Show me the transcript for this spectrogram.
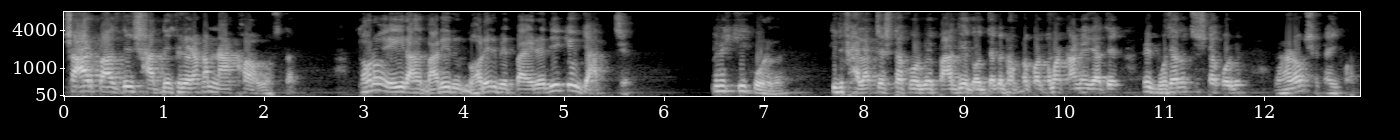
চার পাঁচ দিন সাত দিন ফেলে রাখলাম না খাওয়া অবস্থা। ধরো এই বাড়ির ঘরের বাইরে দিয়ে কেউ যাচ্ছে। তুমি কি করবে? কিছু ফেলার চেষ্টা করবে পা দিয়ে দরজাকে ঢকঢক করে তোমার কানে যাচ্ছে তুমি বোঝানোর চেষ্টা করবে ওনারাও সেটাই করে।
